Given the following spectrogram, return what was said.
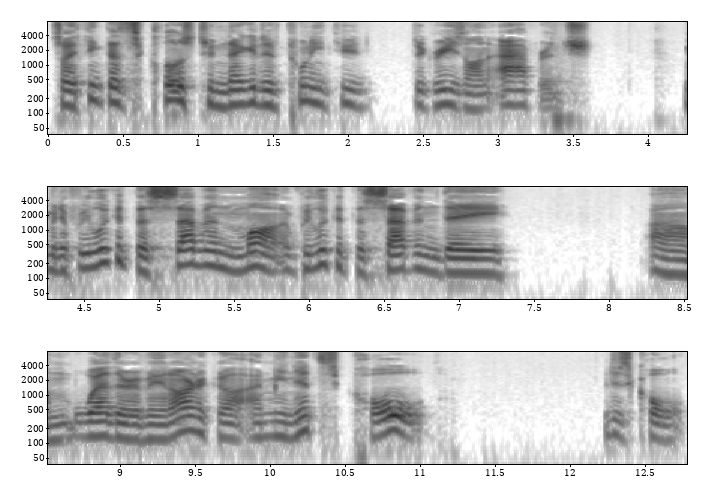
So I think that's close to negative 22 degrees on average. I mean, if we look at the seven month, if we look at the seven day um, weather of Antarctica, I mean, it's cold. It is cold.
